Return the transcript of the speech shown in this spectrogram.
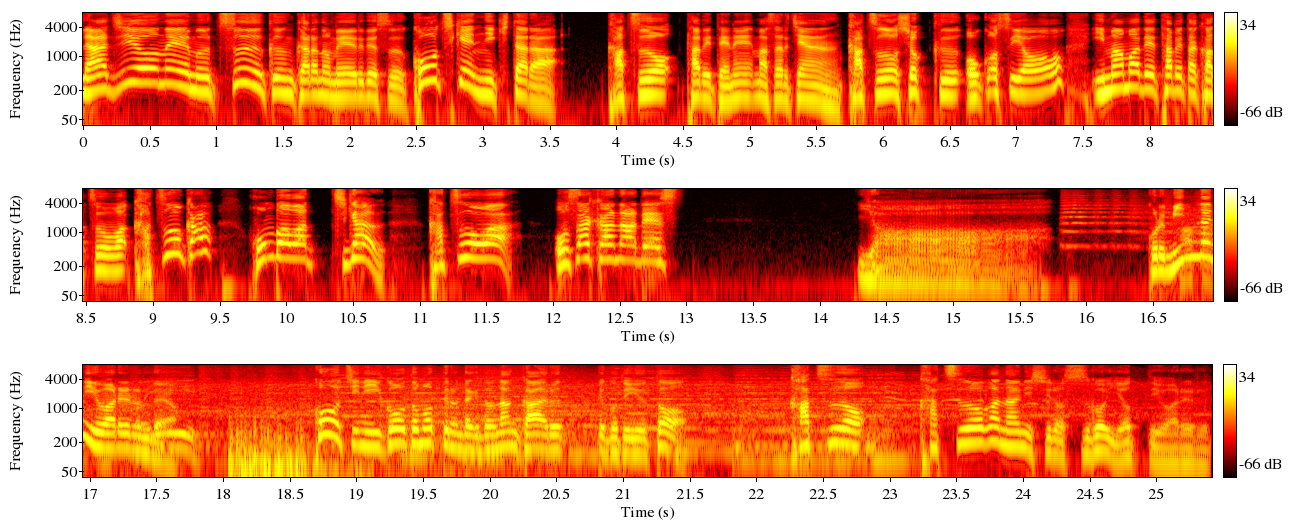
ラジオネームつーくんからのメールです。高知県に来たらカツオ食べてね。まさるちゃん。カツオショック起こすよ。今まで食べたカツオはカツオか？本場は違う。カツオはお魚です。いやこれみんなに言われるんだよ。高知に行こうと思ってるんだけど何かあるってこと言うとカツオ。カツオが何しろすごいよって言われる。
